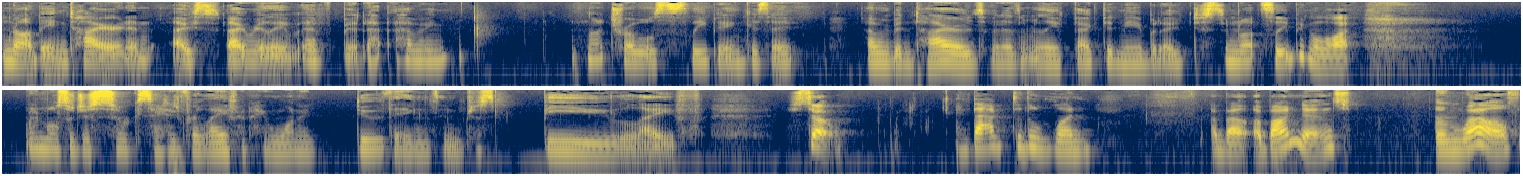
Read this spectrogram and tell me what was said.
not being tired. And I, I really have been having not trouble sleeping because I haven't been tired, so it hasn't really affected me, but I just am not sleeping a lot. But I'm also just so excited for life and I want to do things and just be life. So, back to the one about abundance and wealth,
